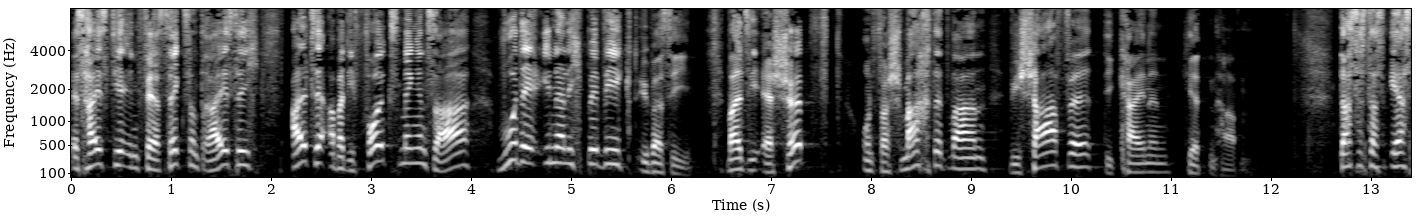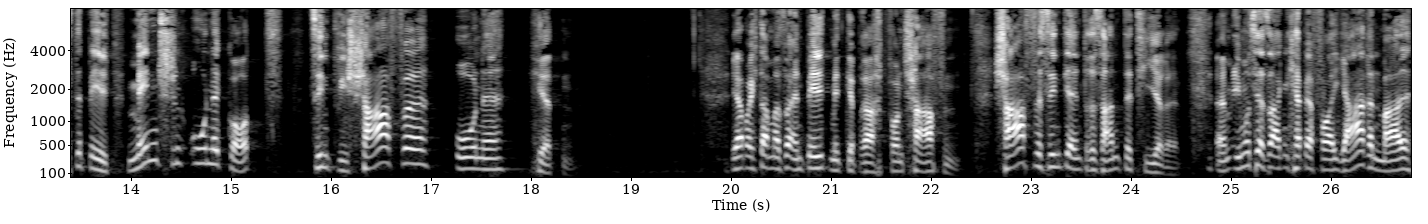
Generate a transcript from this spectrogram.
Es heißt hier in Vers 36, als er aber die Volksmengen sah, wurde er innerlich bewegt über sie, weil sie erschöpft und verschmachtet waren wie Schafe, die keinen Hirten haben. Das ist das erste Bild. Menschen ohne Gott sind wie Schafe ohne Hirten. Ich habe euch da mal so ein Bild mitgebracht von Schafen. Schafe sind ja interessante Tiere. Ähm, ich muss ja sagen, ich habe ja vor Jahren mal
